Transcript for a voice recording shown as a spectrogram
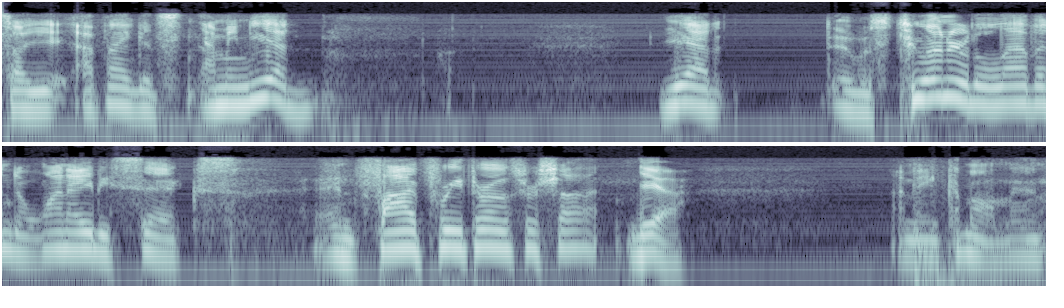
so you, I think it's. I mean, you had had it was 211 to 186, and five free throws were shot. Yeah, I mean, come on, man.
